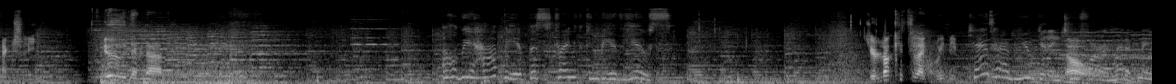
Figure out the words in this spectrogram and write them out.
Actually. Ooh, level up. Be if this strength can be of use. Your luck is like really Can't have you getting too far ahead of me.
